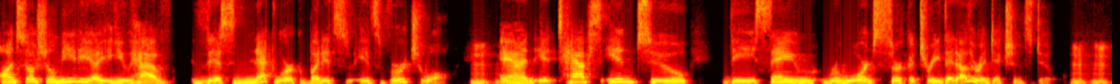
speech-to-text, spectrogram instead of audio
on social media, you have this network, but it's it's virtual mm-hmm. and it taps into the same reward circuitry that other addictions do. Mm-hmm.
